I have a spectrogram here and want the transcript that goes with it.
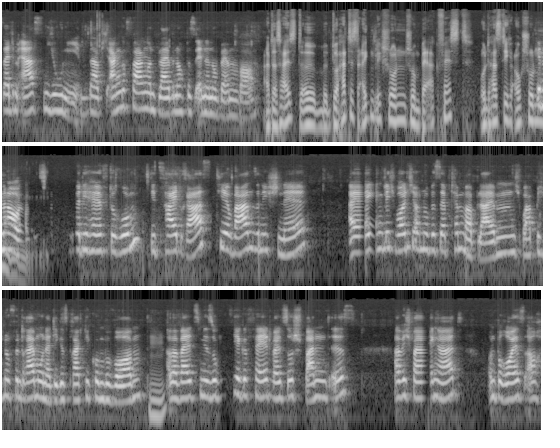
Seit dem 1. Juni. Da habe ich angefangen und bleibe noch bis Ende November. Ah, das heißt, äh, du hattest eigentlich schon, schon Bergfest und hast dich auch schon. Genau, ich über die Hälfte rum. Die Zeit rast hier wahnsinnig schnell. Eigentlich wollte ich auch nur bis September bleiben. Ich habe mich nur für ein dreimonatiges Praktikum beworben. Mhm. Aber weil es mir so gut hier gefällt, weil es so spannend ist, habe ich verlängert und bereue es auch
